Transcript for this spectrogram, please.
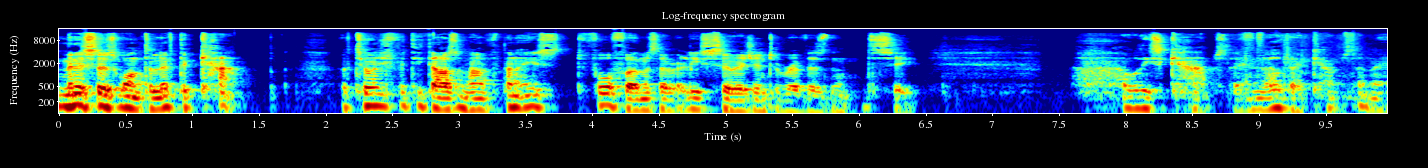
ministers want to lift the cap of £250,000 for penalties for firms that release sewage into rivers and the sea all these caps, they love their caps, don't they?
